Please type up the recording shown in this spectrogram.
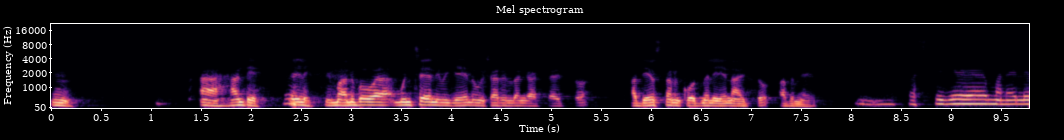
ಹ್ಮ್. ಆ ಆಂಟಿ ಹೇಳಿ. ನಿಮ್ಮ ಅನುಭವ ಮುಂಚೆ ನಿಮಗೆ ಏನು ಹುಷಾರಿಲ್ದಂಗೆ ಆಗ್ತಾ ಇತ್ತು? ಆ ದೇವಸ್ಥಾನಕ್ಕೆ ಹೋದ್ಮೇಲೆ ಏನಾಯ್ತು? ಅದನ್ನ ಹೇಳಿ. ಫಸ್ಟಿಗೆ ಮನೇಲಿ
